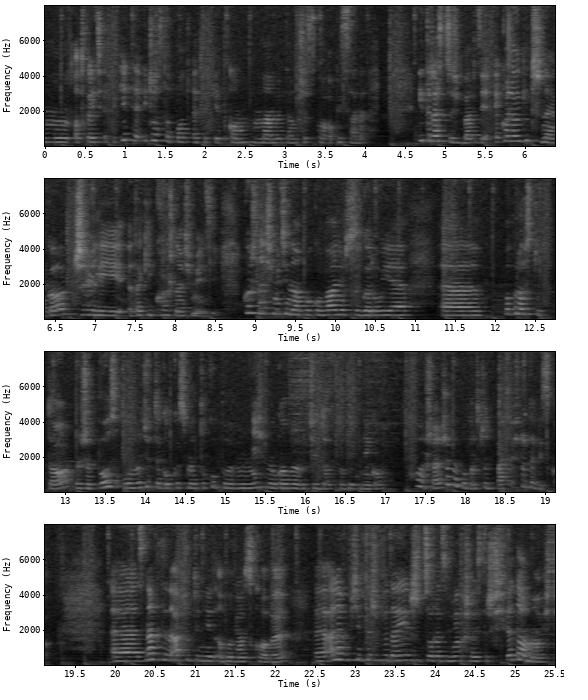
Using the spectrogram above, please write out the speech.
mm, odkleić etykietę i często pod etykietką mamy tam wszystko opisane. I teraz coś bardziej ekologicznego, czyli taki kosz na śmieci. Kosz na śmieci na opakowaniu sugeruje e, po prostu to, że po zużyciu tego kosmetyku powinniśmy go wyrzucić do odpowiedniego kosza, żeby po prostu dbać o środowisko. E, Znak ten absolutnie nie jest obowiązkowy, ale mi się też wydaje, że coraz większa jest też świadomość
